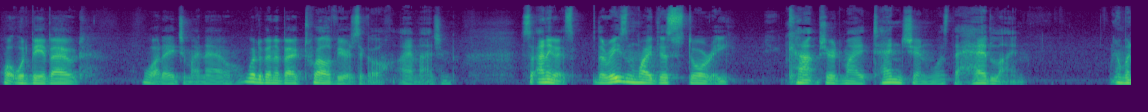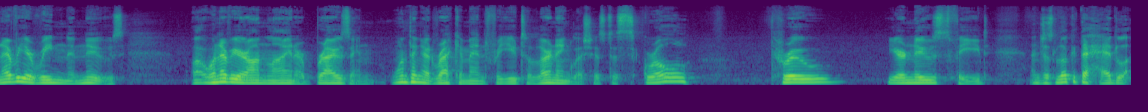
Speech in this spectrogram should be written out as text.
What would be about what age am I now? Would have been about 12 years ago, I imagine. So anyways, the reason why this story captured my attention was the headline. And whenever you're reading the news, uh, whenever you're online or browsing, one thing I'd recommend for you to learn English is to scroll through your news feed and just look at the headline.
